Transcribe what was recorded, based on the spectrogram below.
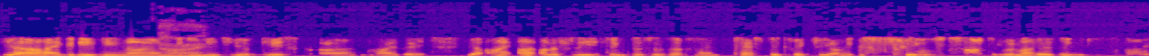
Yeah, hi, good evening. Hi, and good evening to your guest. Uh, hi there. Yeah, I, I, honestly think this is a fantastic victory. I'm extremely excited when I heard the news today.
